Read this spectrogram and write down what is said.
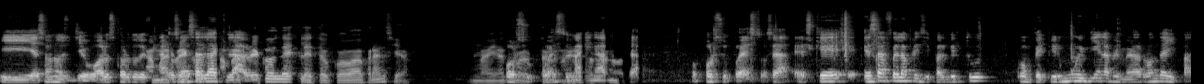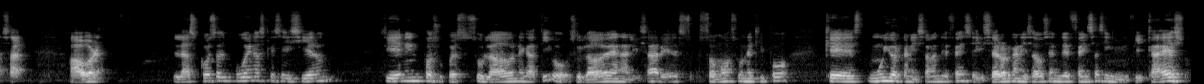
Y eso nos llevó a los cortos de final. esa es la clave. Le, le, tocó a Francia. por supuesto, imagínate. Por supuesto, o sea, es que esa fue la principal virtud, competir muy bien la primera ronda y pasar. Ahora, las cosas buenas que se hicieron tienen, por supuesto, su lado negativo, su lado de analizar. Es, somos un equipo que es muy organizado en defensa y ser organizados en defensa significa eso,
